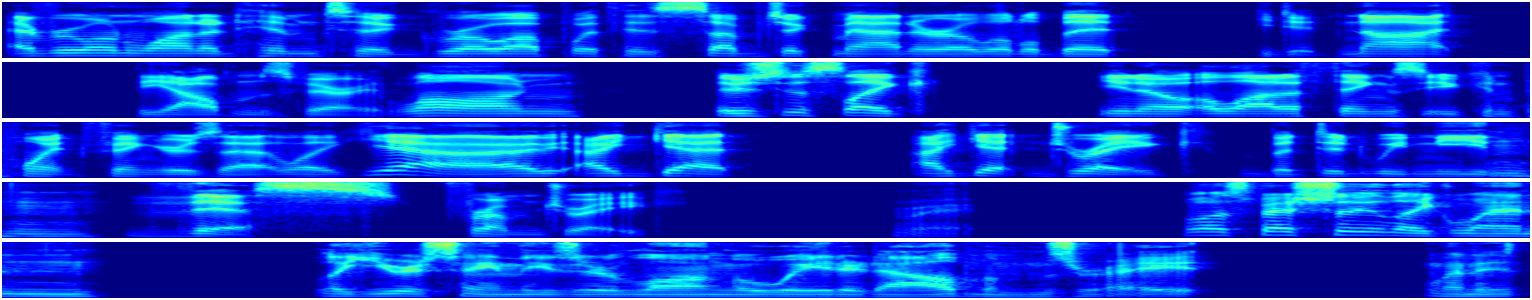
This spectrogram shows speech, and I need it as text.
Everyone wanted him to grow up with his subject matter a little bit. He did not. The album's very long. There's just like you know a lot of things that you can point fingers at like yeah i, I get i get drake but did we need Mhm. this from drake Right. Well, especially like when, like you were saying, these are long-awaited albums, right? When it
